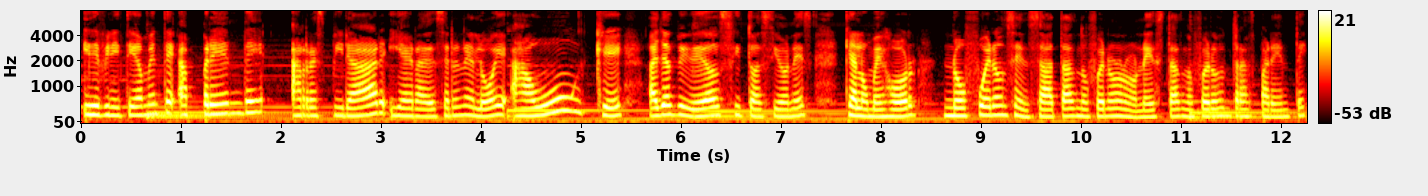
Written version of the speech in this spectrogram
y definitivamente aprende a respirar y agradecer en el hoy, aunque hayas vivido situaciones que a lo mejor no fueron sensatas, no fueron honestas, no fueron transparentes.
